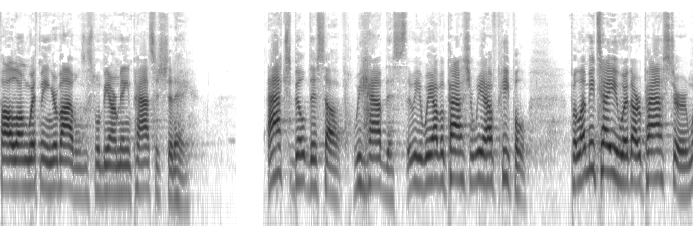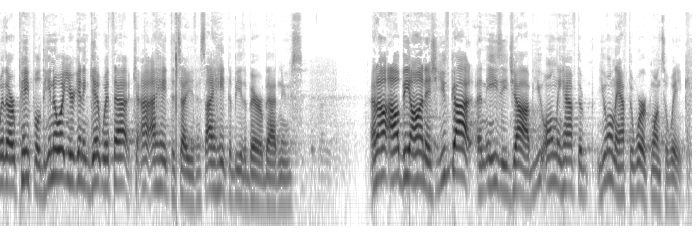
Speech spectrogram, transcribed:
Follow along with me in your Bibles. This will be our main passage today. Acts built this up. We have this. We, we have a pastor, we have people. But let me tell you, with our pastor and with our people, do you know what you're going to get with that? I, I, hate to tell you this. I hate to be the bearer of bad news. And I'll, I'll be honest, you've got an easy job. You only have to, you only have to work once a week.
